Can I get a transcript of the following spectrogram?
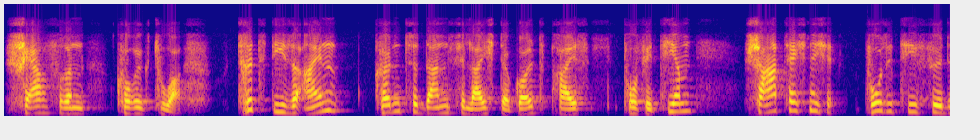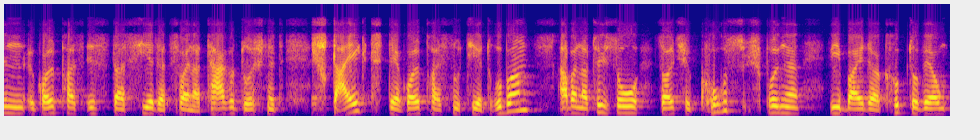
schärferen Korrektur. Tritt diese ein, könnte dann vielleicht der Goldpreis profitieren. Charttechnisch positiv für den Goldpreis ist, dass hier der 200-Tage-Durchschnitt steigt, der Goldpreis notiert drüber, aber natürlich so solche Kurssprünge wie bei der Kryptowährung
